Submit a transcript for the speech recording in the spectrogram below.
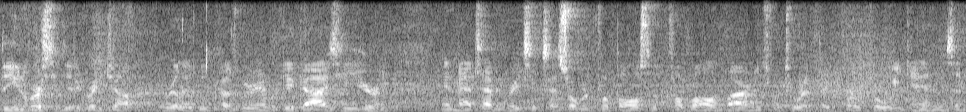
the university did a great job, really, because we were able to get guys here, and, and Matt's having great success over in football. So the football environments were terrific for, for weekends, and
